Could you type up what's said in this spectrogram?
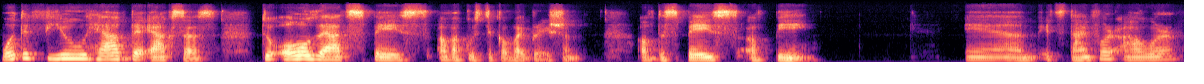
What if you have the access to all that space of acoustical vibration, of the space of being? And it's time for our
